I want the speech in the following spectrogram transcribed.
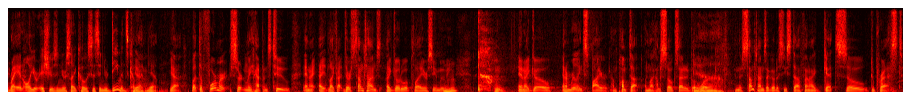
Right. And all your issues and your psychosis and your demons come in. Yeah. Yeah, but the former certainly happens too. And I, I like I, there's sometimes I go to a play or see a movie, Mm-hmm. and I go, and I'm really inspired. I'm pumped up. I'm like, I'm so excited to go to work. And there's sometimes I go to see stuff and I get so depressed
